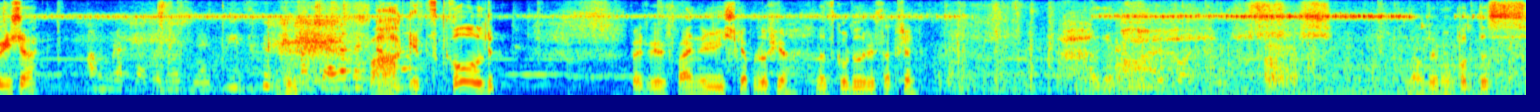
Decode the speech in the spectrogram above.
Isha? Fuck, it's cold. But we finally reached Cappadocia. Let's go to the reception. Now let me put this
